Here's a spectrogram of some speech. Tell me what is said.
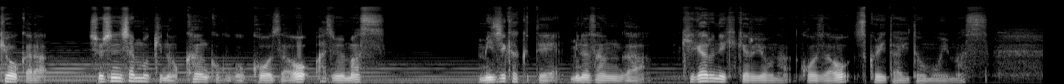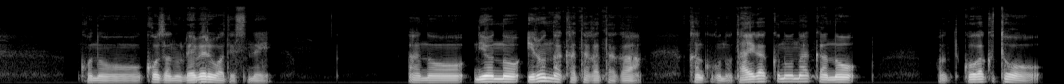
今日から初心者向きの韓国語講座を始めます。短くて皆さんが気軽に聞けるような講座を作りたいと思います。この講座のレベルはですね、あの、日本のいろんな方々が韓国の大学の中の語学等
